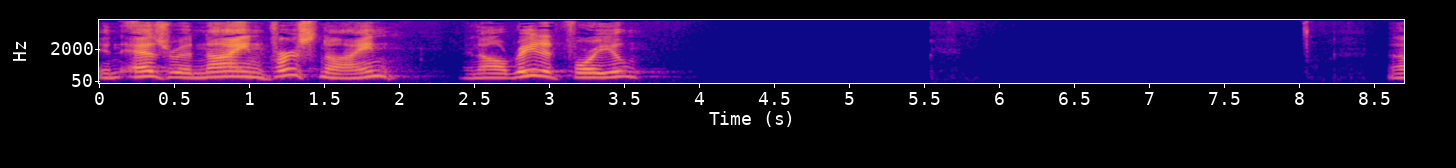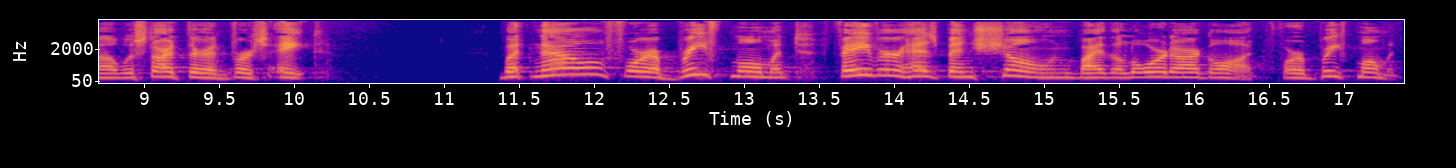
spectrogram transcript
in Ezra 9, verse 9, and I'll read it for you. Uh, we'll start there in verse 8. But now, for a brief moment, favor has been shown by the Lord our God, for a brief moment,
